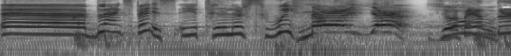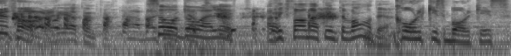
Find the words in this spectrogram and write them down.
Eh, Blank Space är ju Taylor Swift. Nej! Jo, Varför ändrar du för? Jag vet inte. så dåligt. Jag fick för mig att det inte var det. Korkis Borkis.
